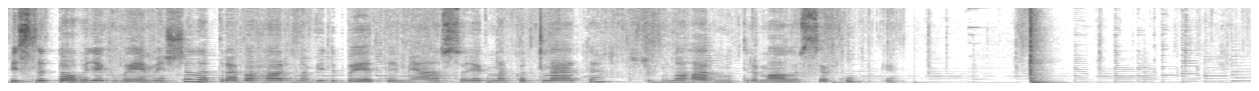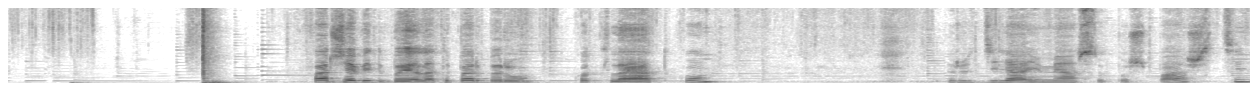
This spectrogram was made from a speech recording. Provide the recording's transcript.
Після того, як вимішала, треба гарно відбити м'ясо, як на котлети, щоб воно гарно трималося кубки. Фарш я відбила, тепер беру котлетку, розділяю м'ясо по шпажці.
